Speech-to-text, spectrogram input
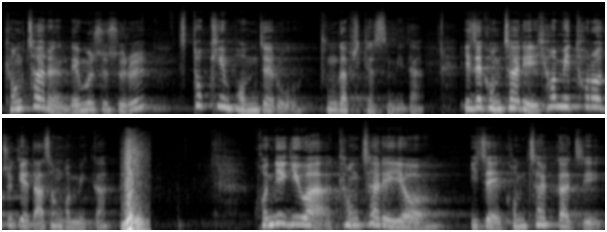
경찰은 뇌물수수를 스토킹 범죄로 둔갑시켰습니다. 이제 검찰이 혐의 털어주기에 나선 겁니까? 권익위와 경찰에 이어 이제 검찰까지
